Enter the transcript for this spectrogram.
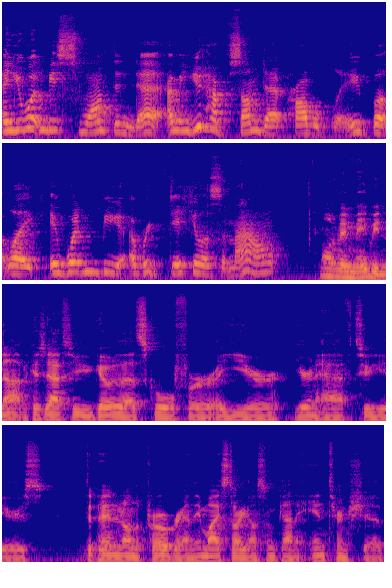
And you wouldn't be swamped in debt. I mean, you'd have some debt probably, but like it wouldn't be a ridiculous amount. Well, I mean, maybe not because after you go to that school for a year, year and a half, two years, depending on the program, they might start you on some kind of internship,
